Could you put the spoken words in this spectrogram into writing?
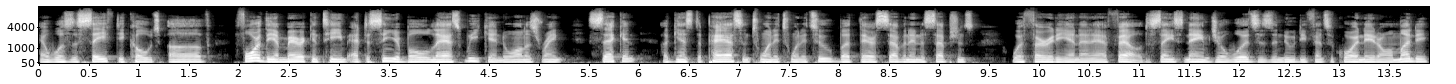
and was the safety coach of for the American team at the Senior Bowl last weekend. New Orleans ranked second against the pass in 2022, but their seven interceptions were 30 in the NFL. The Saints named Joe Woods as the new defensive coordinator on Monday.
